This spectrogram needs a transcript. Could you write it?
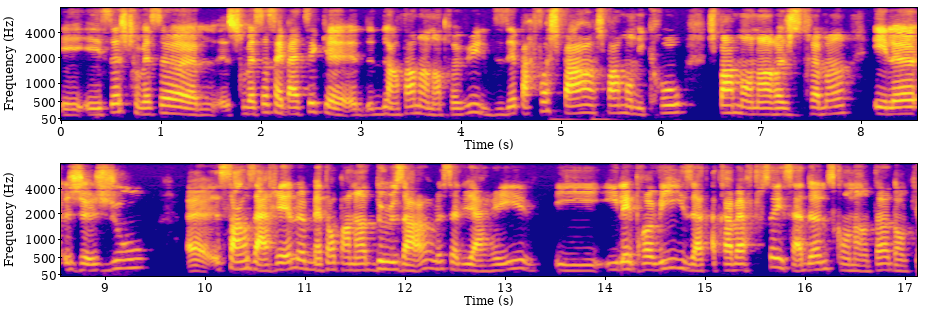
et, ça, je trouvais ça, euh, je trouvais ça sympathique euh, de, l'entendre en entrevue. Il disait parfois, je pars, je pars mon micro, je pars mon enregistrement, et là, je joue. Euh, sans arrêt, mettons pendant deux heures, ça lui arrive, et il improvise à, travers tout ça et ça donne ce qu'on entend. Donc,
